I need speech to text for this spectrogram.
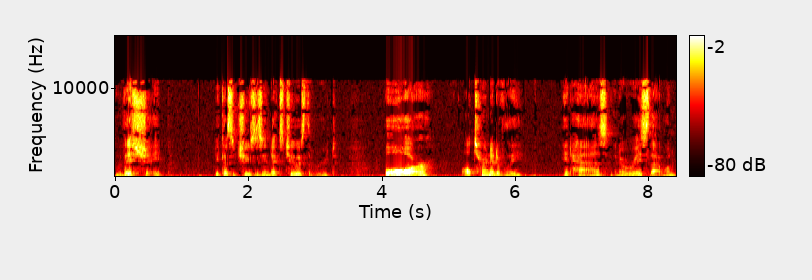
this shape, because it chooses index 2 as the root, or alternatively, it has, and erase that one,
